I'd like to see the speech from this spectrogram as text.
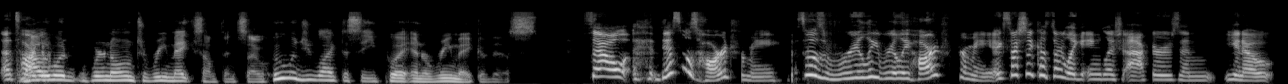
that's hard to, Hollywood, we're known to remake something. So, who would you like to see put in a remake of this? So this was hard for me. This was really really hard for me especially because they're like english actors and you know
